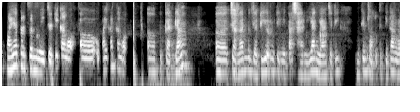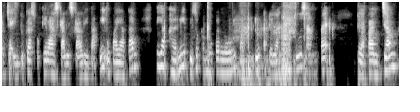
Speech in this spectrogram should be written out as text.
supaya terpenuhi. Jadi kalau uh, upayakan kalau uh, begadang uh, jangan menjadi rutinitas harian ya. Jadi mungkin suatu ketika ngerjain tugas oke okay lah sekali-sekali tapi upayakan tiap hari besok kamu penuhi tidur adalah 7 sampai 8 jam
